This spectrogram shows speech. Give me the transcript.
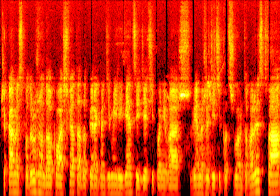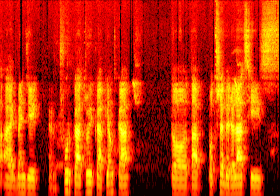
czekamy z podróżą dookoła świata, dopiero jak będziemy mieli więcej dzieci, ponieważ wiemy, że dzieci potrzebują towarzystwa, a jak będzie ich wiem, czwórka, trójka, piątka, to ta potrzeby relacji z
